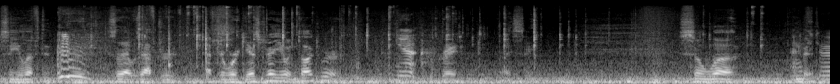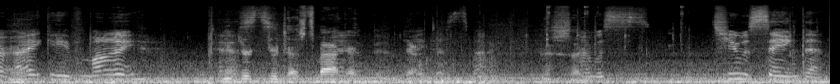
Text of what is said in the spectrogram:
so you left it. so that was after after work yesterday. You went and talked to her. Yeah. Great. I see. So uh, After. I gave my test. your your test's back. eh? Yeah. my test's back. This, uh, I was. She was saying that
